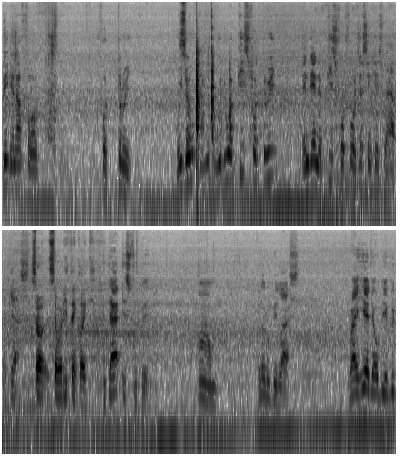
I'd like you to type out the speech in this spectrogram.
Big enough for for three. We so, do we do a piece for three, and then a piece for four, just in case we have a guest. So so what do you think? Like that is too big. Um, a little bit less. Right here, there will be a good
